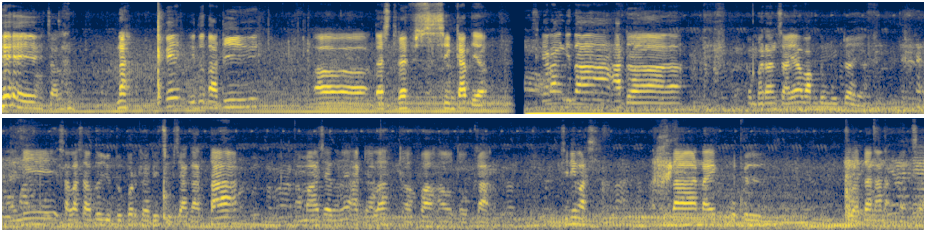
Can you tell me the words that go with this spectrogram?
eh jalan nah oke okay, itu tadi uh, test drive singkat ya. Sekarang kita ada kembaran saya waktu muda ya. Nah, ini salah satu youtuber dari Yogyakarta. Nama channelnya adalah Dava Autocar. Sini mas. Kita naik mobil buatan anak bangsa.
